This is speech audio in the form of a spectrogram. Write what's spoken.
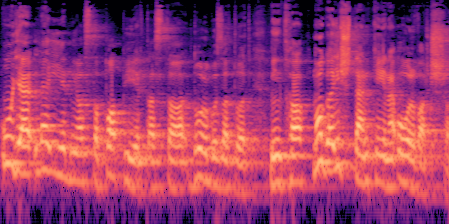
úgy leírni azt a papírt, azt a dolgozatot, mintha maga Isten kéne olvassa.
